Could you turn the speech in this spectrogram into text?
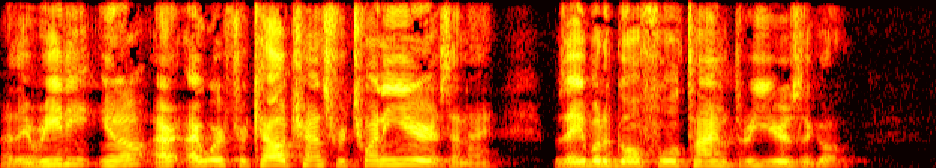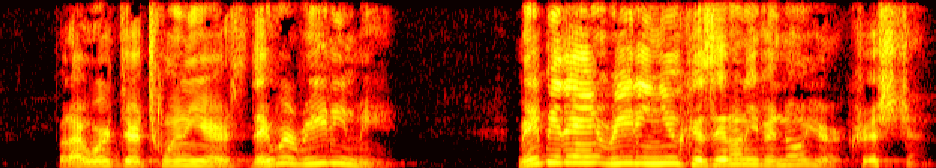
Are they reading? You know, I, I worked for Caltrans for 20 years and I was able to go full time three years ago. But I worked there 20 years. They were reading me. Maybe they ain't reading you because they don't even know you're a Christian.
